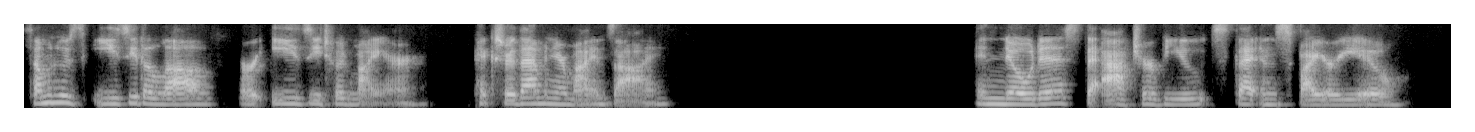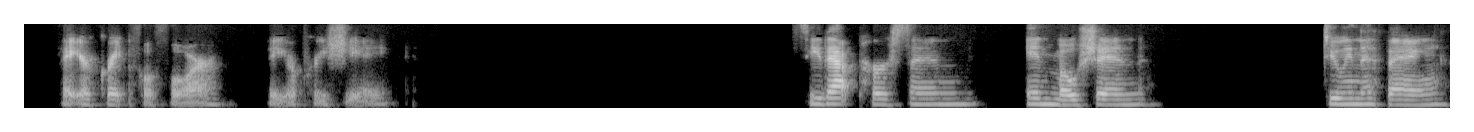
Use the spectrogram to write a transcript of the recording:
Someone who's easy to love or easy to admire. Picture them in your mind's eye. And notice the attributes that inspire you, that you're grateful for that you appreciate. See that person in motion, doing the thing,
